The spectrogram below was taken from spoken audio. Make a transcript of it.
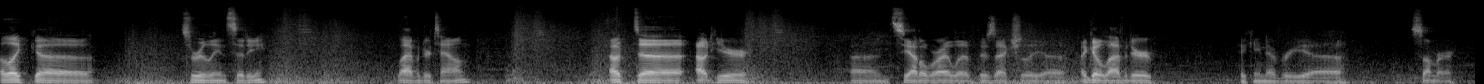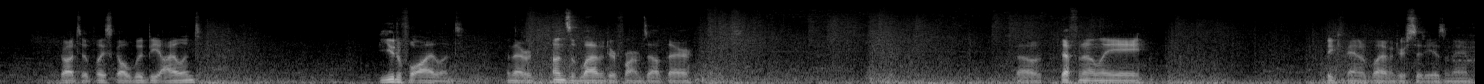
I like uh, Cerulean City, Lavender Town. Out uh, out here uh, in Seattle, where I live, there's actually uh, I go lavender picking every uh, summer. Go out to a place called Whidbey Island beautiful island. And there are tons of lavender farms out there. So definitely big fan of Lavender City as a name.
